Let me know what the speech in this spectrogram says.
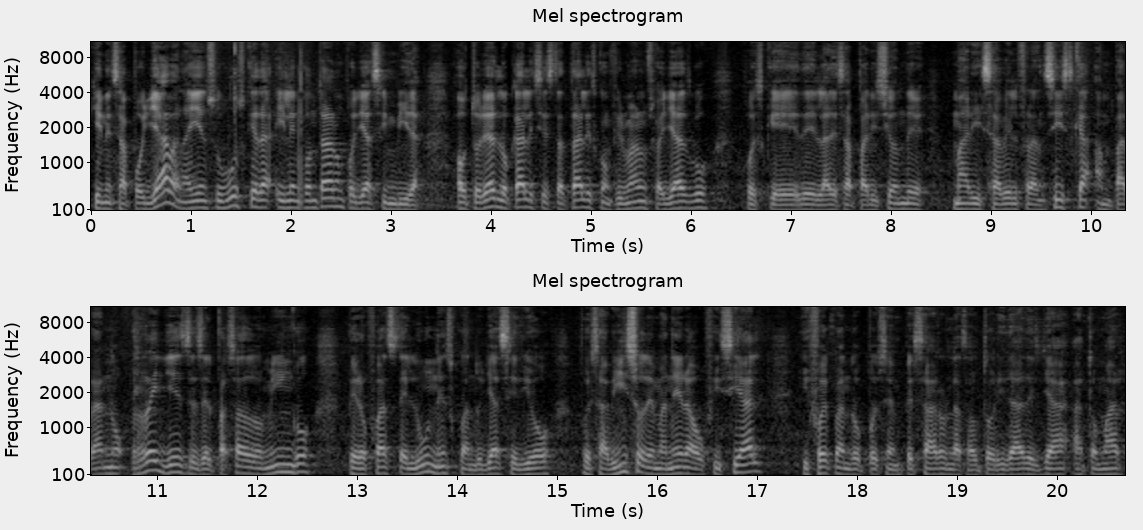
quienes apoyaban ahí en su búsqueda y la encontraron pues ya sin vida. Autoridades locales y estatales confirmaron su hallazgo pues que de la desaparición de María Isabel Francisca Amparano Reyes desde el pasado domingo, pero fue hasta el lunes cuando ya se dio pues aviso de manera oficial y fue cuando pues empezaron las autoridades ya a tomar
